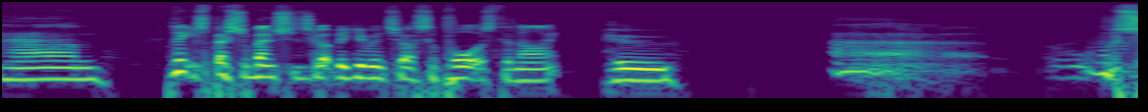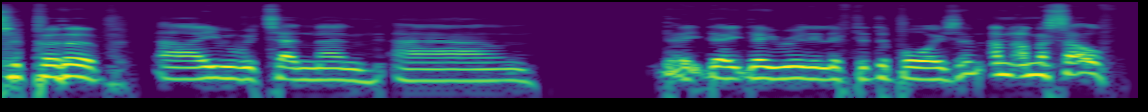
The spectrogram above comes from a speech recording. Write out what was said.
Um, I think special mention's got to be given to our supporters tonight, who uh, were superb, uh, even with ten men. Um, they, they they really lifted the boys and, and myself,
